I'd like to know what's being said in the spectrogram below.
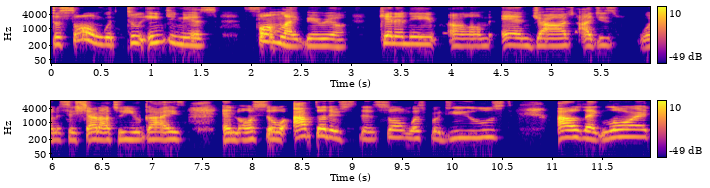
the song with two engineers from Liberia, Kennedy um and Josh. I just want to say shout out to you guys. And also after this the song was produced, I was like, Lord,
